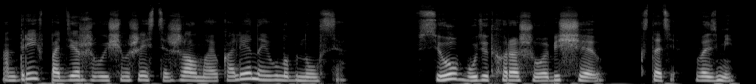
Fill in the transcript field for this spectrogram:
Андрей в поддерживающем жесте сжал мое колено и улыбнулся. «Все будет хорошо, обещаю. Кстати, возьми».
